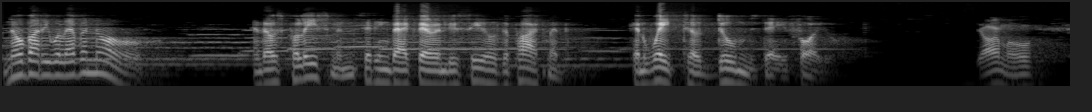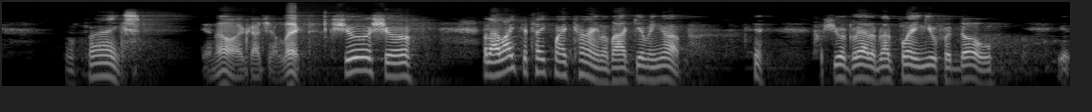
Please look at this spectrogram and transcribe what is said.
Nobody will ever know. And those policemen sitting back there in Lucille's apartment can wait till doomsday for you. Your move. Well, thanks. You know I got you licked. Sure, sure. But I like to take my time about giving up. I'm sure glad I'm not playing you for dough. You...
